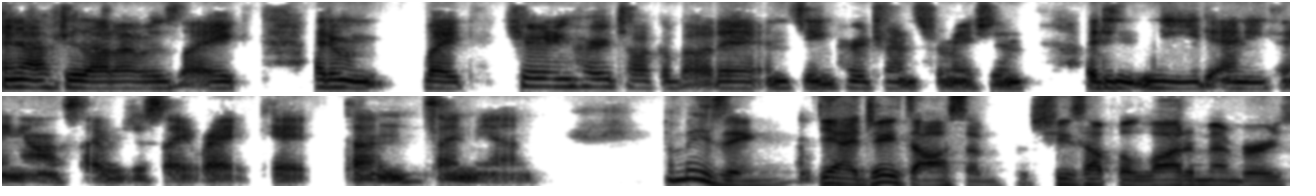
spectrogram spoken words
And after that, I was like, I don't like hearing her talk about it and seeing her transformation. I didn't need anything else. I was just like, right, okay, done, sign me up. Amazing. Yeah, Jade's awesome. She's helped a lot of members.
